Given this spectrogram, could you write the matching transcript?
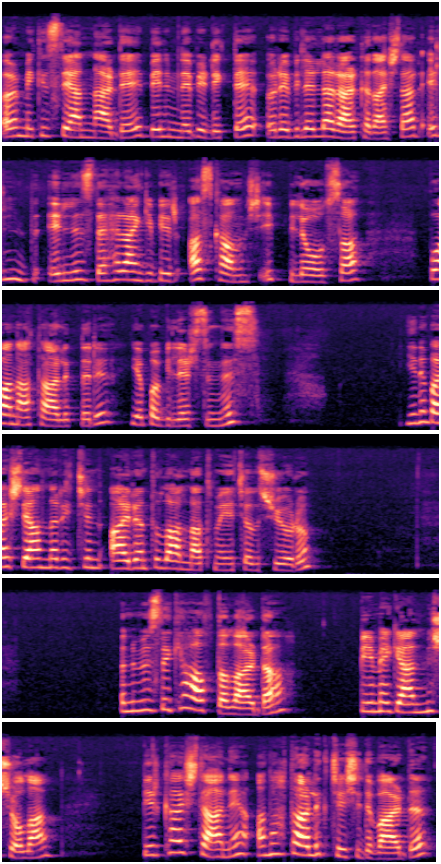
Örmek isteyenler de benimle birlikte örebilirler arkadaşlar. Elin, elinizde herhangi bir az kalmış ip bile olsa bu anahtarlıkları yapabilirsiniz. Yeni başlayanlar için ayrıntılı anlatmaya çalışıyorum. Önümüzdeki haftalarda BİM'e gelmiş olan birkaç tane anahtarlık çeşidi vardı.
